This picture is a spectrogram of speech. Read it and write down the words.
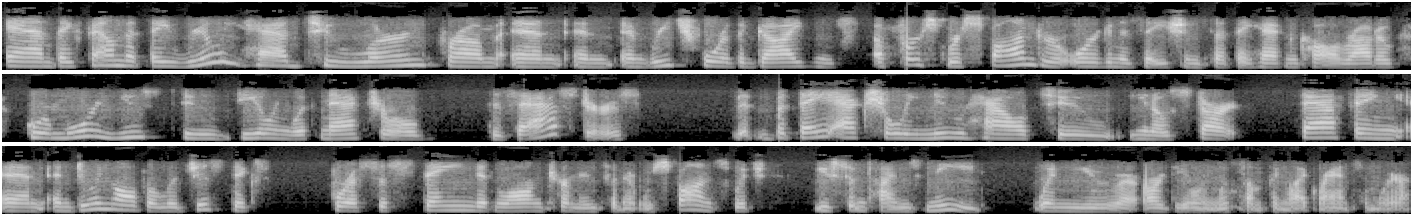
And they found that they really had to learn from and, and, and reach for the guidance of first responder organizations that they had in Colorado who are more used to dealing with natural disasters but they actually knew how to, you know, start staffing and, and doing all the logistics for a sustained and long-term incident response, which you sometimes need when you are dealing with something like ransomware.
